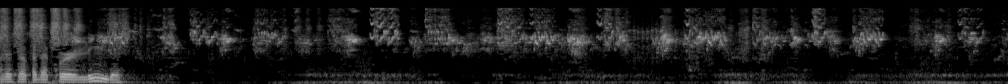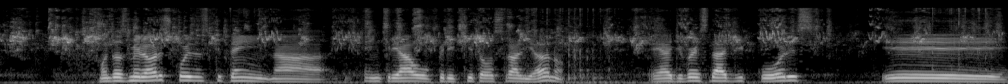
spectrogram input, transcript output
Olha só cada cor linda. Uma das melhores coisas que tem na, em criar o periquito australiano é a diversidade de cores e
